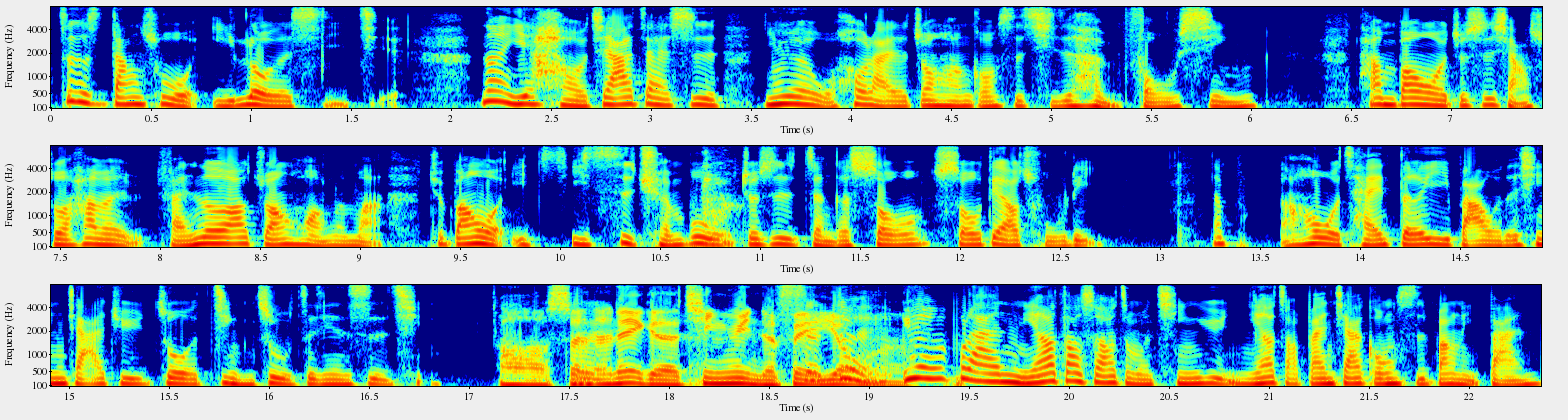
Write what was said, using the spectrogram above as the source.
这个是当初我遗漏的细节。那也好加在是因为我后来的装潢公司其实很佛心，他们帮我就是想说，他们反正都要装潢了嘛，就帮我一一次全部 就是整个收收掉处理。那然后我才得以把我的新家具做进驻这件事情。”哦，省了那个清运的费用。对，因为不然你要到时候要怎么清运？你要找搬家公司帮你搬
